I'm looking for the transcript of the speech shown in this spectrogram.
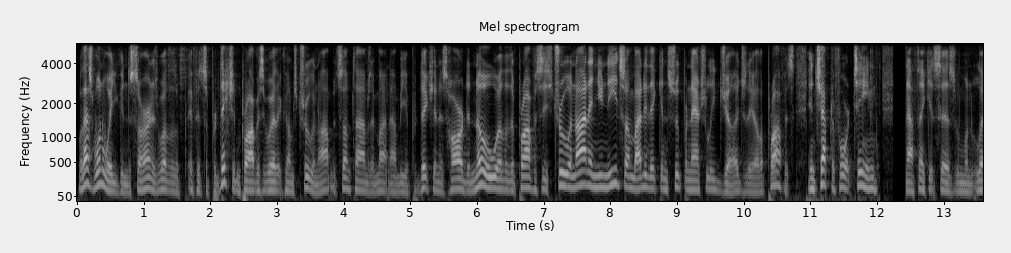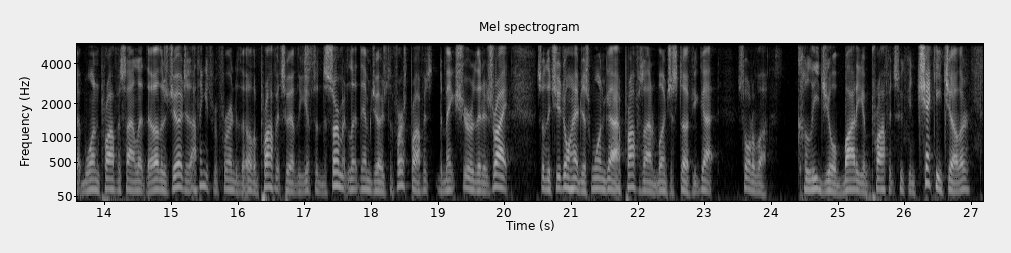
Well, that's one way you can discern is whether the, if it's a prediction prophecy, whether it comes true or not. But sometimes it might not be a prediction. It's hard to know whether the prophecy is true or not, and you need somebody that can supernaturally judge the other prophets. In chapter 14, I think it says, when let one prophesy and let the others judge it. I think it's referring to the other prophets who have the gift of discernment. Let them judge the first prophets to make sure that it's right, so that you don't have just one guy prophesying a bunch of stuff. You got sort of a collegial body of prophets who can check each other to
